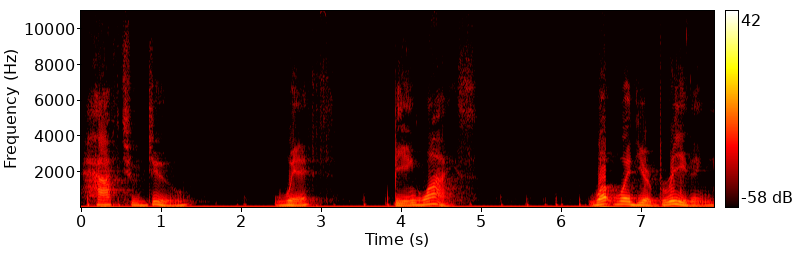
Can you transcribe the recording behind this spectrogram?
have to do with being wise? What would your breathing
